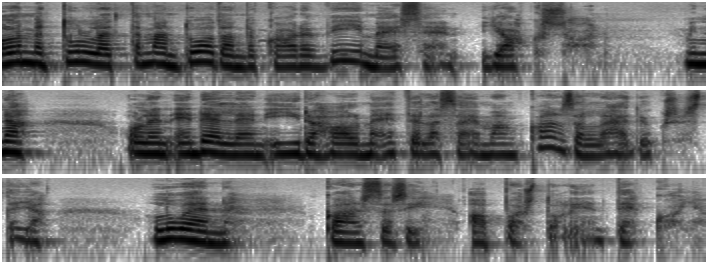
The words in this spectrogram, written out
Olemme tulleet tämän tuotantokauden viimeiseen jaksoon. Minä olen edelleen Iida Halme Etelä-Saimaan kansanlähetyksestä ja luen kanssasi apostolien tekoja.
